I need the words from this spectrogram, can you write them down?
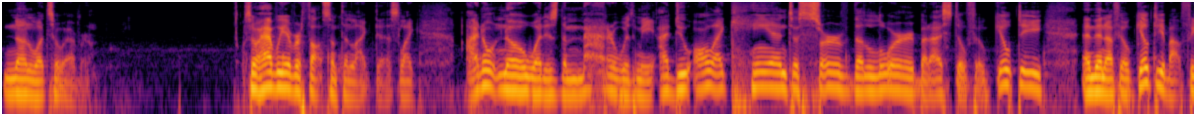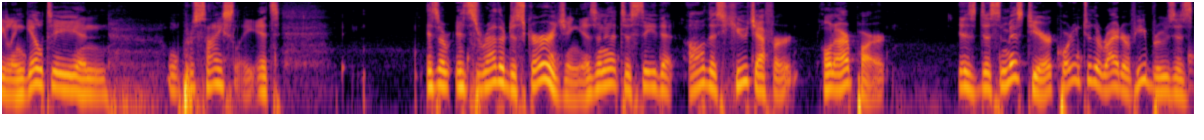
none whatsoever. So, have we ever thought something like this? Like, I don't know what is the matter with me. I do all I can to serve the Lord, but I still feel guilty. And then I feel guilty about feeling guilty. And, well, precisely. It's, it's, a, it's rather discouraging, isn't it, to see that all this huge effort on our part is dismissed here, according to the writer of Hebrews, as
